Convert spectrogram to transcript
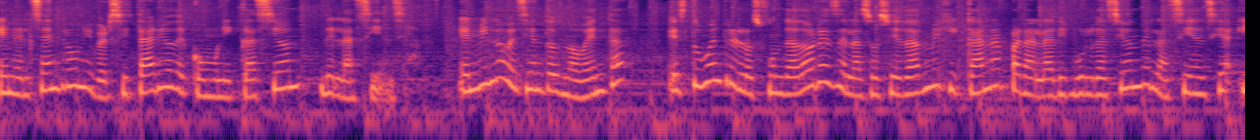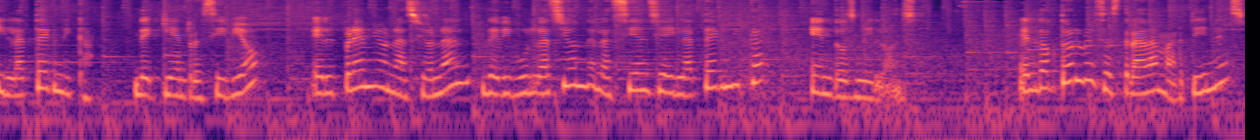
en el Centro Universitario de Comunicación de la Ciencia. En 1990 estuvo entre los fundadores de la Sociedad Mexicana para la Divulgación de la Ciencia y la Técnica, de quien recibió el Premio Nacional de Divulgación de la Ciencia y la Técnica en 2011. El doctor Luis Estrada Martínez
